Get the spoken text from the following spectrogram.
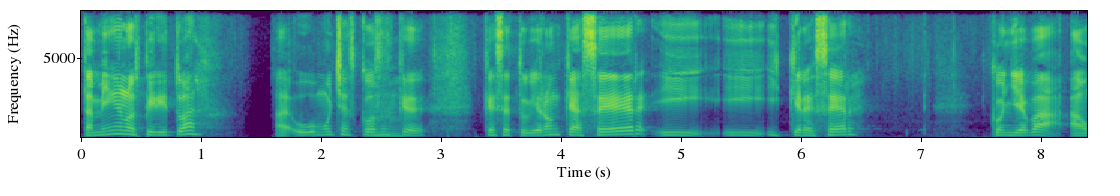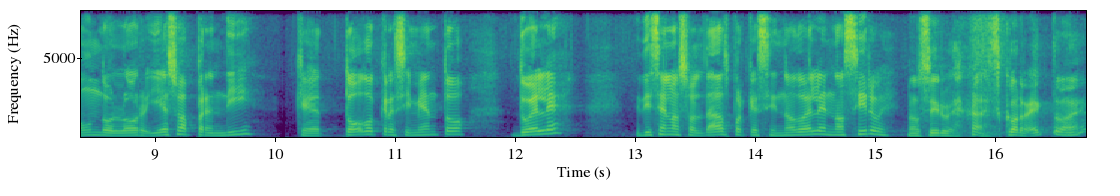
También en lo espiritual. Ah, hubo muchas cosas que, que, se tuvieron que hacer y, y, crecer conlleva a un dolor. Y eso aprendí, que todo crecimiento duele. Dicen los soldados, porque si no duele, no sirve. No sirve. Es correcto, ¿eh?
